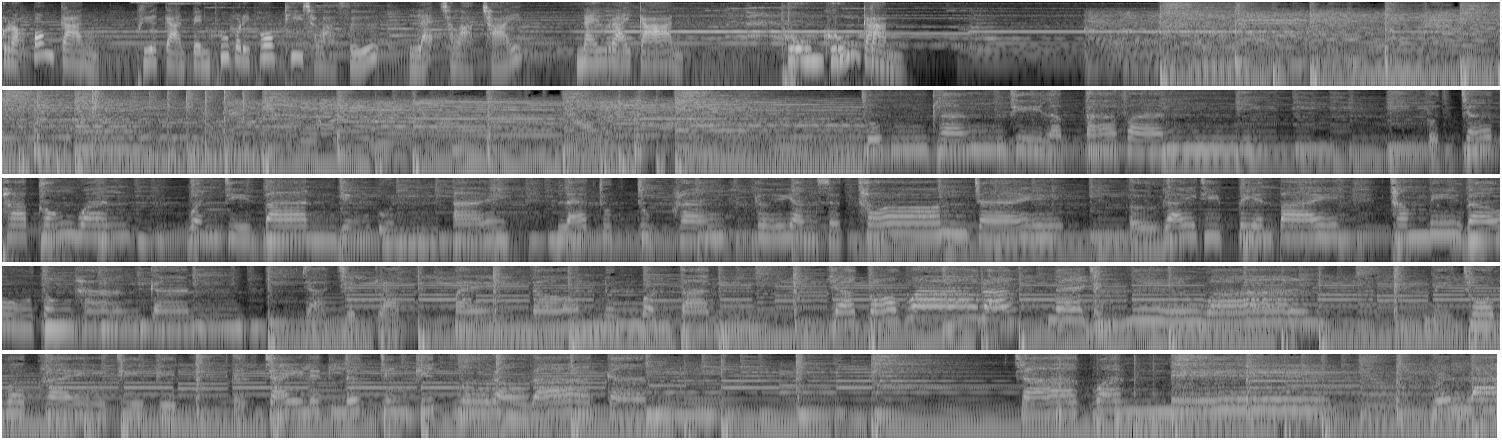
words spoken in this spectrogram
เกราะป้องกัน เพื่อการเป็นผู้บริโภคที่ฉลาดซื้อ และฉลาดใช้ ในรายการ ภูมิคุ้มกันทุกครั้งที่หลับตาฝัน ก็เจอภาพของวัน วันที่บ้านยังอุ่นอายและทุกๆครั้งก็ยังสะท้อนใจ อะไรที่เปลี่ยนไปทำให้เราต้องห่างกัน อยากจะกลับไปนอนนุ่นบนตัก อยากบอกว่า ษว่าใครที่ผิด แต่ใจลึกๆยังคิดว่าเรารักกัน จากวันนี้ เวลา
